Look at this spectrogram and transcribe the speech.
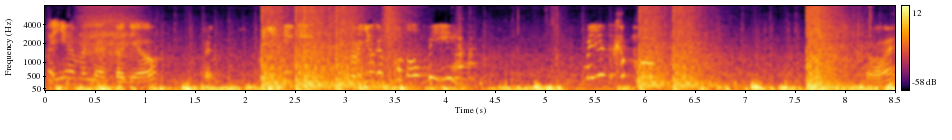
ไอ้เหี้ยมันเหลือตัวเดียวมาอยู่นี่มาอยู่กับผมพี่มาอยู่กับผมโอ้ย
